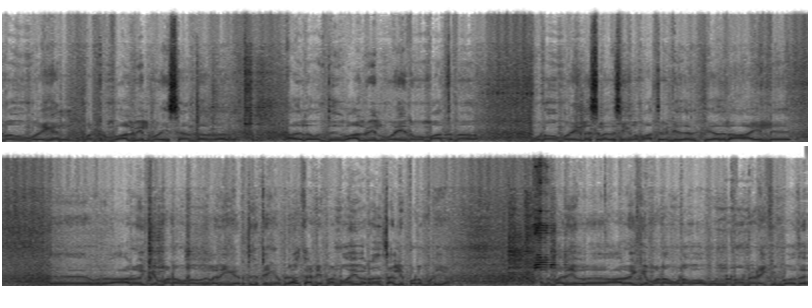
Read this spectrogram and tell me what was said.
உணவு முறைகள் மற்றும் வாழ்வியல் முறை சேர்ந்தது தான் அதில் வந்து வாழ்வியல் முறையை நம்ம மாற்றணும் உணவு முறையில் சில விஷயங்களை மாற்ற வேண்டியதாக இருக்குது அதில் ஆயிலு ஒரு ஆரோக்கியமான உணவுகளை நீங்கள் எடுத்துக்கிட்டீங்க அப்படின்னா கண்டிப்பாக நோய் வர்றதை தள்ளி போட முடியும். அந்த மாதிரி ஒரு ஆரோக்கியமான உணவை உண்ணணும்னு நினைக்கும் போது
